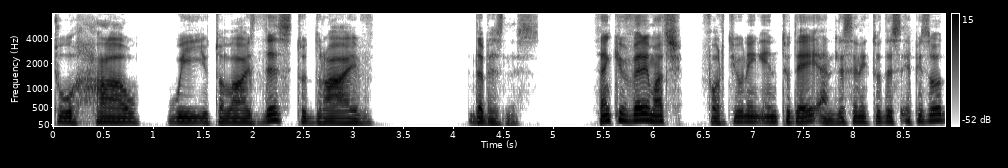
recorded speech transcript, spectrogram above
to how we utilize this to drive the business Thank you very much for tuning in today and listening to this episode.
